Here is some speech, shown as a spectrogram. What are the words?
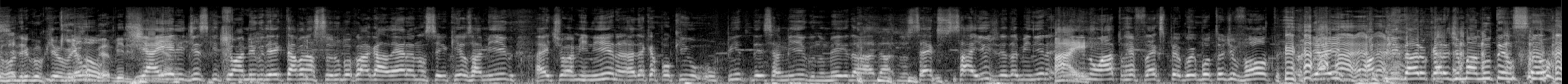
o Rodrigo Kilbert. E aí ele disse que tinha um amigo dele que tava na suruba com a galera, não sei o que, os amigos. Aí tinha uma menina, aí daqui a pouquinho o, o pinto desse amigo, no meio da, da- do sexo, saiu de dentro da menina. Ai. E ele, num ato reflexo, pegou e botou de volta. E aí apelidaram o cara de manutenção.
